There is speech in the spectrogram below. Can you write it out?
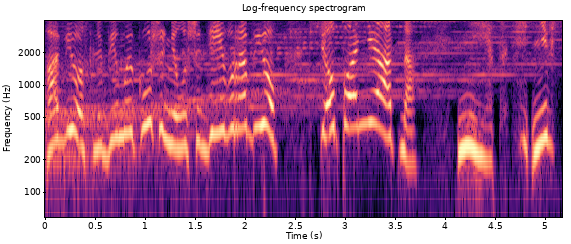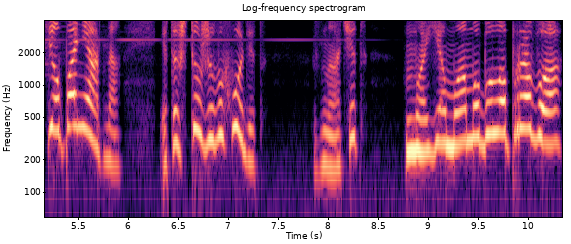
Овес – любимое кушанье лошадей и воробьев Все понятно Нет, не все понятно Это что же выходит? Значит, моя мама была права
